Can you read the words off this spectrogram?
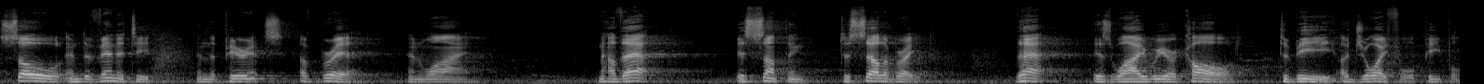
soul, and divinity in the appearance of bread and wine. Now, that is something to celebrate. That is why we are called to be a joyful people.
